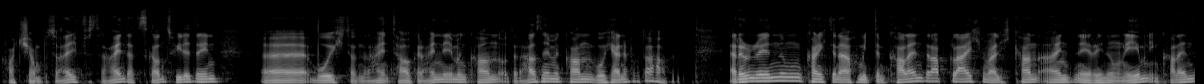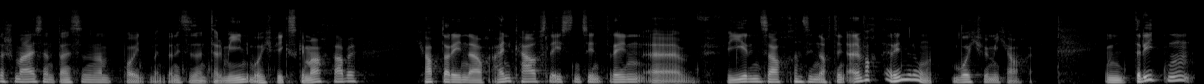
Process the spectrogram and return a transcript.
quatsche ich so etwas rein, da ist ganz viele drin, äh, wo ich dann einen Tag reinnehmen kann oder rausnehmen kann, wo ich einfach da habe. Erinnerungen kann ich dann auch mit dem Kalender abgleichen, weil ich kann eine Erinnerung nehmen, in den Kalender schmeißen und dann ist es ein Appointment. Dann ist es ein Termin, wo ich fix gemacht habe. Ich habe darin auch Einkaufslisten sind drin, äh, Feriensachen sind noch drin, einfach Erinnerungen, wo ich für mich mache. Im dritten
